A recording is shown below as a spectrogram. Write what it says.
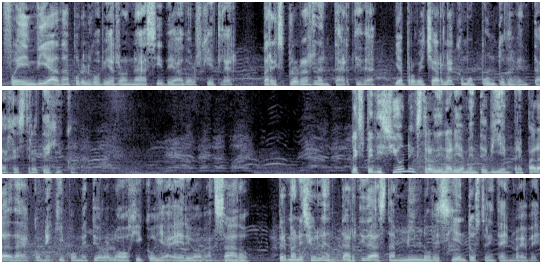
fue enviada por el gobierno nazi de Adolf Hitler para explorar la Antártida y aprovecharla como punto de ventaja estratégico. La expedición extraordinariamente bien preparada, con equipo meteorológico y aéreo avanzado, permaneció en la Antártida hasta 1939.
